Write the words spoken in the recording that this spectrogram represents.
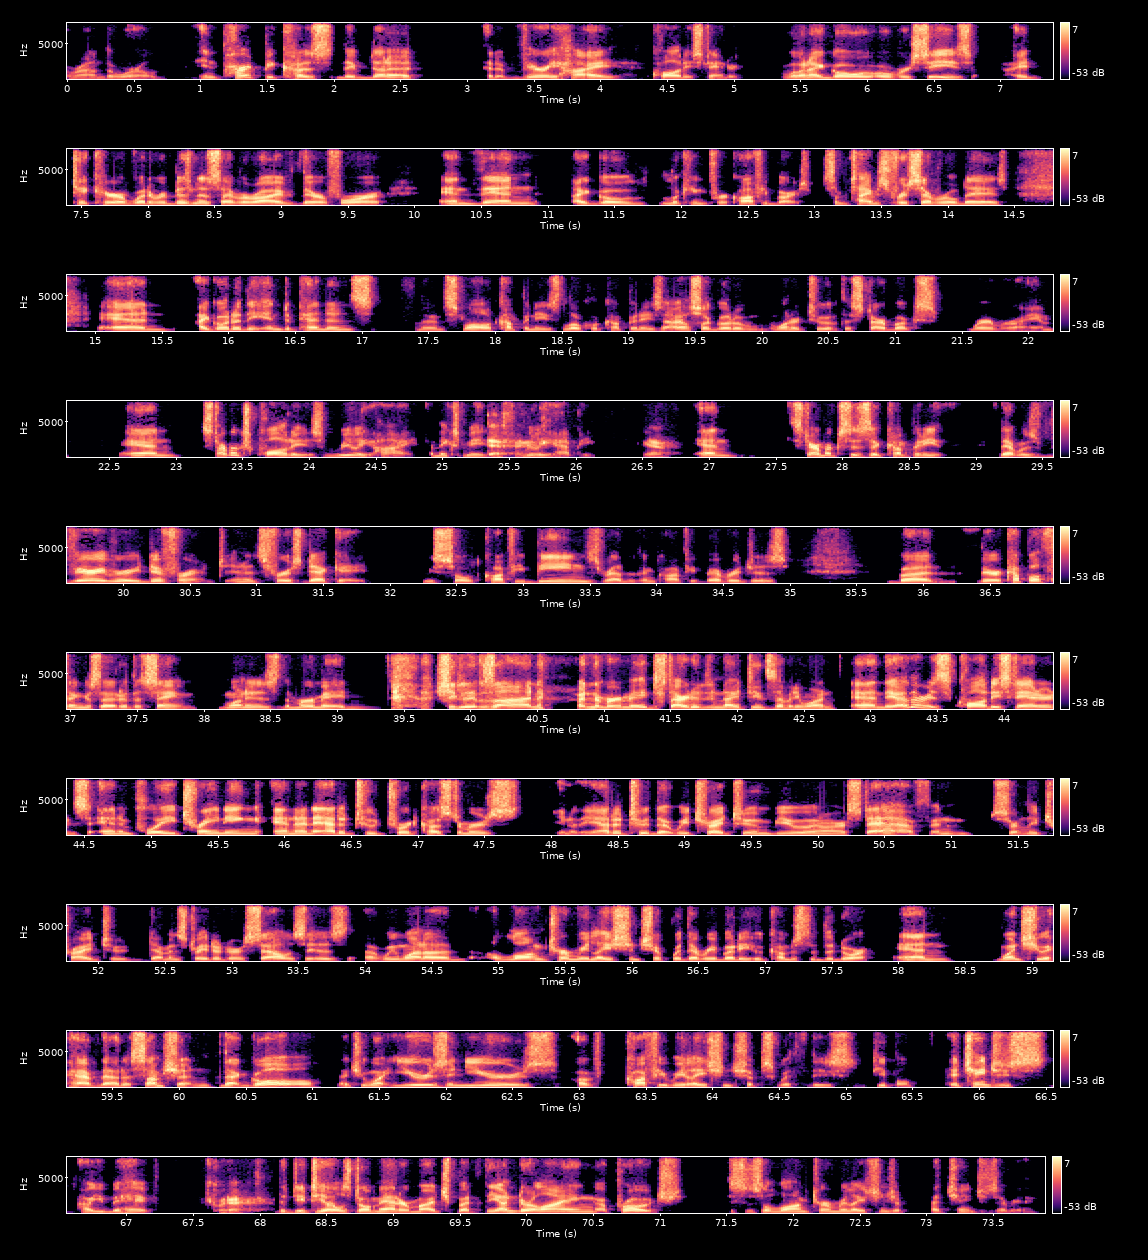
around the world, in part because they've done it at a very high quality standard. When I go overseas, I take care of whatever business I've arrived there for, and then I go looking for coffee bars, sometimes for several days. And I go to the independents, the small companies, local companies. I also go to one or two of the Starbucks wherever I am. And Starbucks quality is really high. That makes me Definitely. really happy. Yeah. And Starbucks is a company that was very, very different in its first decade. We sold coffee beans rather than coffee beverages. But there are a couple of things that are the same. One is the mermaid. she lives on, and the mermaid started in 1971. And the other is quality standards and employee training and an attitude toward customers you know the attitude that we tried to imbue in our staff and certainly tried to demonstrate it ourselves is uh, we want a, a long-term relationship with everybody who comes through the door and once you have that assumption that goal that you want years and years of coffee relationships with these people it changes how you behave. Correct. The details don't matter much but the underlying approach this is a long-term relationship that changes everything.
